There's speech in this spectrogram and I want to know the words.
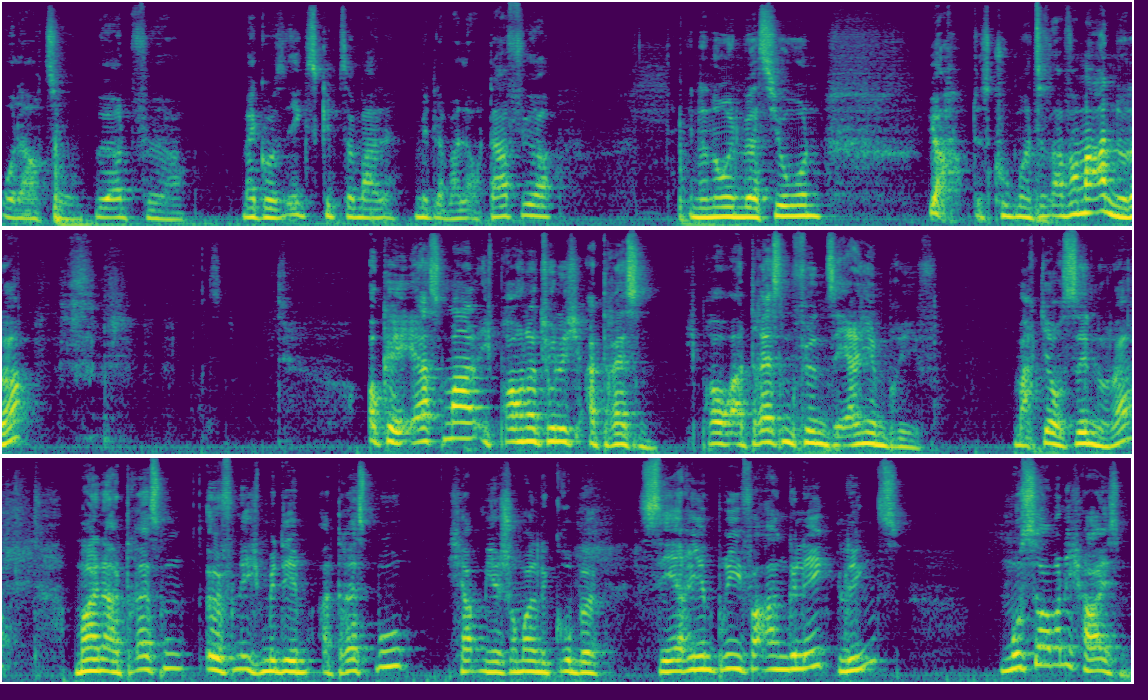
oder auch zu Word für Mac OS X gibt es ja mal mittlerweile auch dafür in der neuen Version. Ja, das gucken wir uns jetzt einfach mal an, oder? Okay, erstmal, ich brauche natürlich Adressen. Ich brauche Adressen für einen Serienbrief. Macht ja auch Sinn, oder? Meine Adressen öffne ich mit dem Adressbuch. Ich habe mir schon mal eine Gruppe Serienbriefe angelegt, links. Muss aber nicht heißen.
